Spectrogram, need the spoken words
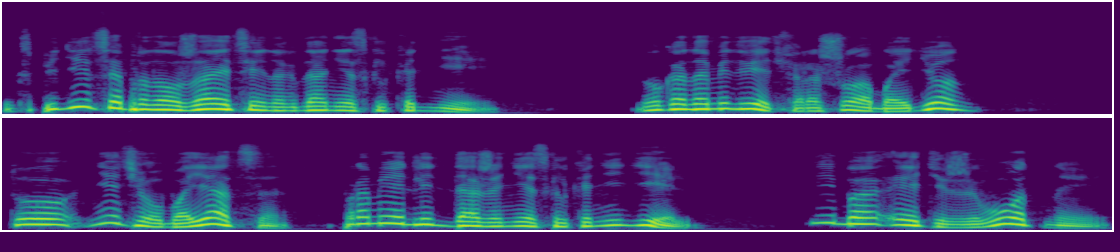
Экспедиция продолжается иногда несколько дней, но когда медведь хорошо обойден, то нечего бояться промедлить даже несколько недель, ибо эти животные,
